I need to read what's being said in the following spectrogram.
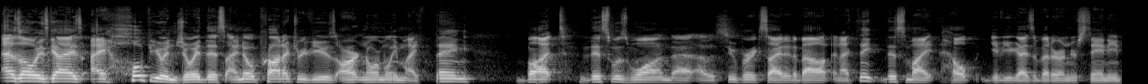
as always guys, I hope you enjoyed this. I know product reviews aren't normally my thing, but this was one that I was super excited about and I think this might help give you guys a better understanding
